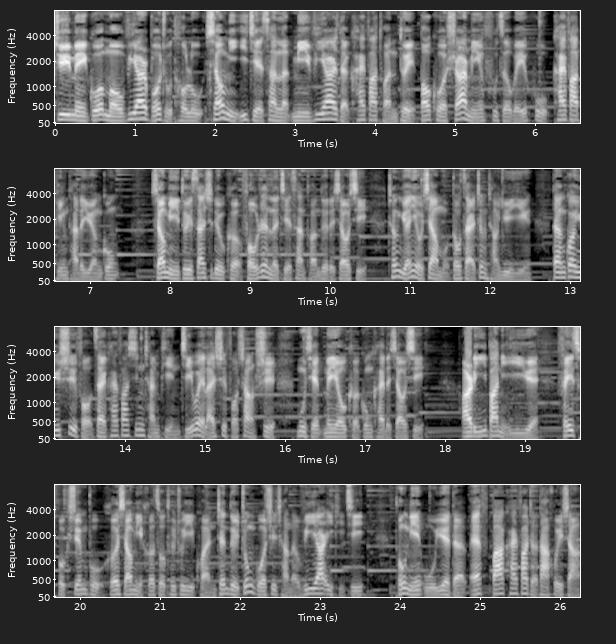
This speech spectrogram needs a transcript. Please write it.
据美国某 VR 博主透露，小米已解散了米 VR 的开发团队，包括十二名负责维护开发平台的员工。小米对三十六氪否认了解散团队的消息，称原有项目都在正常运营，但关于是否在开发新产品及未来是否上市，目前没有可公开的消息。二零一八年一月，Facebook 宣布和小米合作推出一款针对中国市场的 VR 一体机。同年五月的 F 八开发者大会上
